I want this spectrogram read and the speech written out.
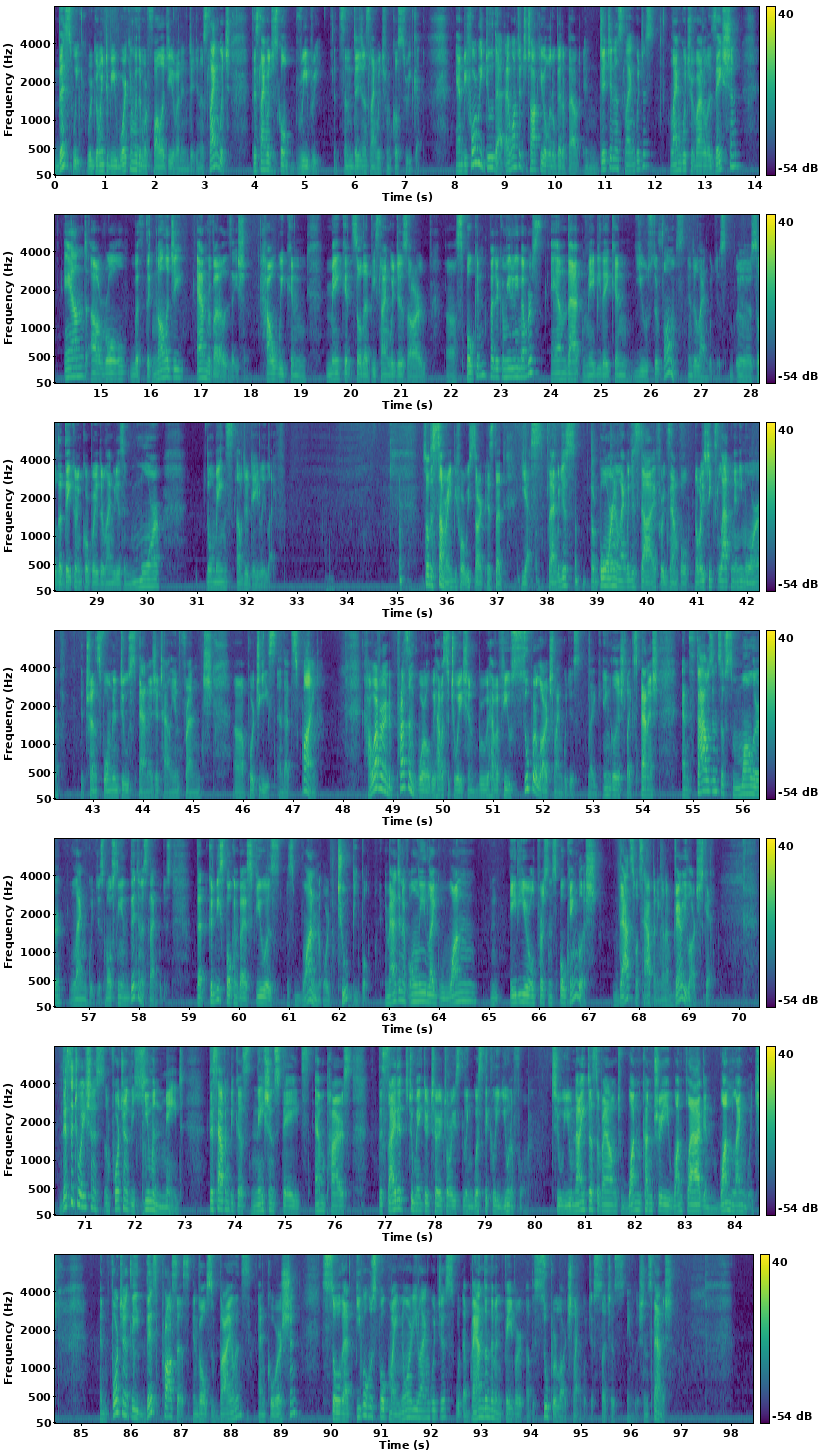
This week, we're going to be working with the morphology of an indigenous language. This language is called Bribri. It's an indigenous language from Costa Rica. And before we do that, I wanted to talk to you a little bit about indigenous languages, language revitalization, and our role with technology and revitalization. How we can make it so that these languages are uh, spoken by their community members and that maybe they can use their phones in their languages uh, so that they can incorporate their languages in more domains of their daily life. So the summary before we start is that yes, languages are born and languages die. For example, nobody speaks Latin anymore. It transformed into Spanish, Italian, French, uh, Portuguese, and that's fine. However, in the present world, we have a situation where we have a few super large languages like English, like Spanish, and thousands of smaller languages, mostly indigenous languages, that could be spoken by as few as, as one or two people. Imagine if only like one 80 year old person spoke English. That's what's happening on a very large scale. This situation is unfortunately human made. This happened because nation states, empires, decided to make their territories linguistically uniform, to unite us around one country, one flag, and one language. Unfortunately, this process involves violence and coercion so that people who spoke minority languages would abandon them in favor of the super large languages such as English and Spanish.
